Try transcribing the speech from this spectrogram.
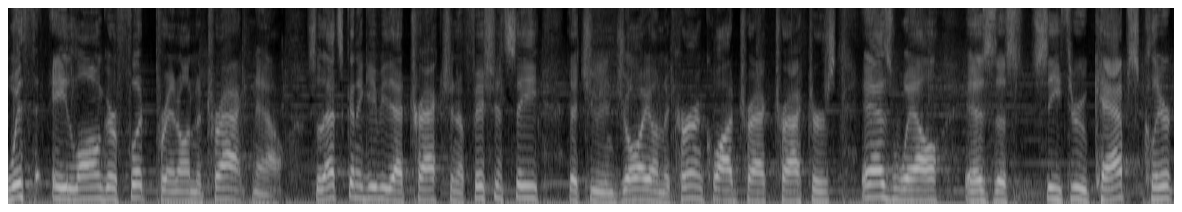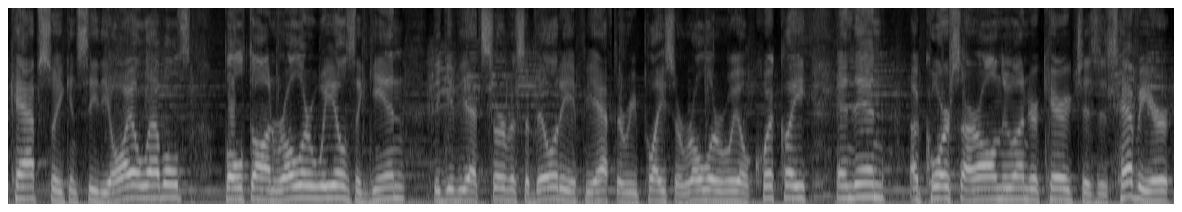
with a longer footprint on the track now. So that's going to give you that traction efficiency that you enjoy on the current Quadtrac tractors as well as the see-through caps, clear caps so you can see the oil levels, bolt-on roller wheels again to give you that serviceability if you have to replace a roller wheel quickly. And then, of course, our all-new undercarriage is heavier,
